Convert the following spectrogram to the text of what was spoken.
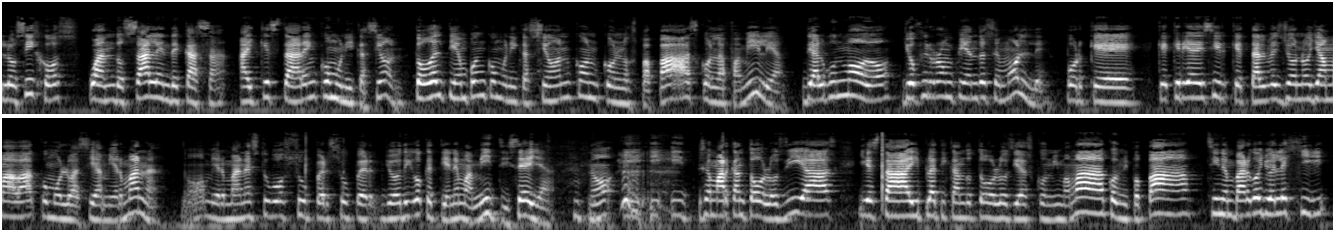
los hijos cuando salen de casa hay que estar en comunicación, todo el tiempo en comunicación con, con los papás, con la familia. De algún modo yo fui rompiendo ese molde porque, ¿qué quería decir? Que tal vez yo no llamaba como lo hacía mi hermana. ¿No? Mi hermana estuvo súper, súper, yo digo que tiene mamitis ella, ¿no? Y, y, se marcan todos los días y está ahí platicando todos los días con mi mamá, con mi papá. Sin embargo, yo elegí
